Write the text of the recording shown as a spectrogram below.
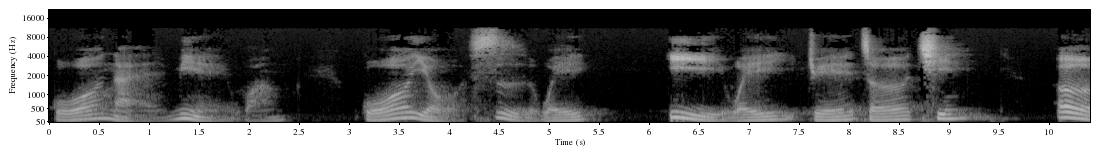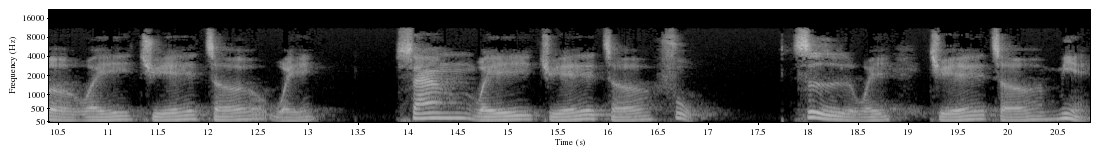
国乃灭亡。国有四为。一为绝则亲，二为绝则为，三为绝则复，四为绝则灭。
